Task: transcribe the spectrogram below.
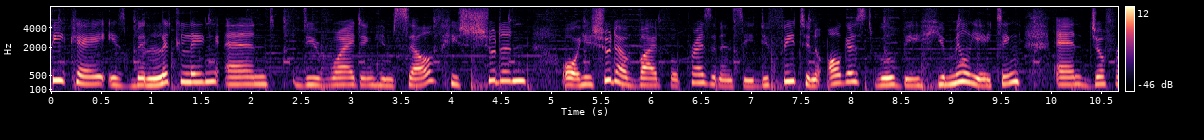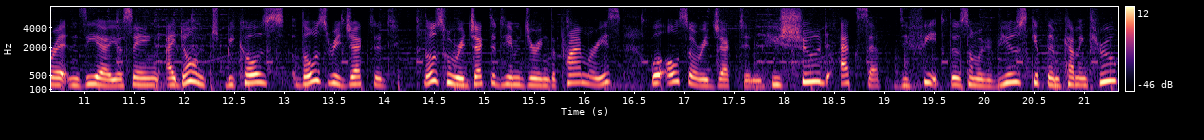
PK is belittling and deriding himself. He shouldn't, or he should have vied for presidency. Defeat in August will be humiliating. And Joffre Nzia, you're saying, I don't, because those rejected those who rejected him during the primaries will also reject him. He should accept defeat. Those some of your views. Keep them coming through.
